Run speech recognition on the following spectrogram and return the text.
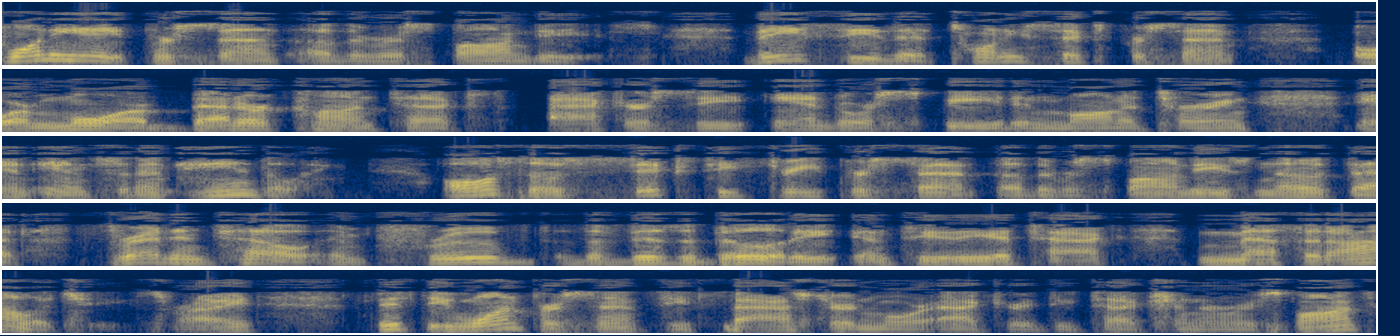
28% of the respondees, they see that 26% or more better context accuracy and or speed in monitoring and incident handling. Also, 63% of the respondees note that threat intel improved the visibility into the attack methodologies, right? 51% see faster and more accurate detection and response,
